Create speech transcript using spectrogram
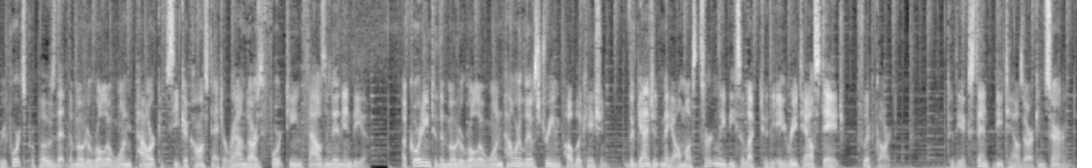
Reports propose that the Motorola One Power could seek a cost at around Rs 14,000 in India. According to the Motorola One Power Livestream publication, the gadget may almost certainly be select to the A-retail stage, Flipkart. To the extent details are concerned,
